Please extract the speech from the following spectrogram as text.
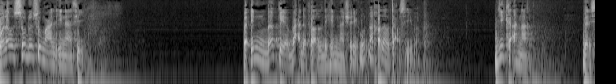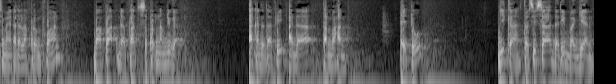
Walau sudusu ma'al inasi. Fa in baqiya ba'da fardihinna syai'un akhadahu. Jika anak dari si mayat adalah perempuan, bapak dapat seperenam juga. Akan tetapi ada tambahan yaitu jika tersisa dari bagian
